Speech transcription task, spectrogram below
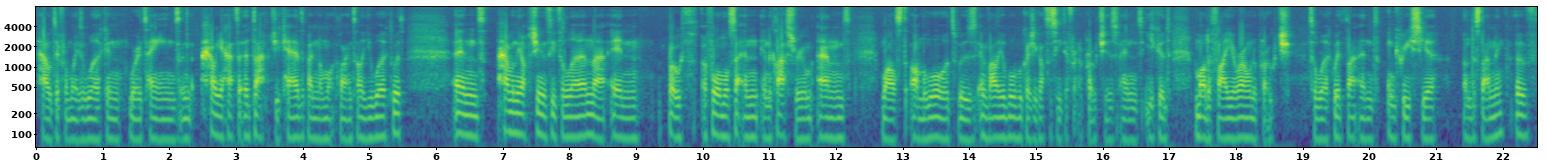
how different ways of working were attained and how you had to adapt your care depending on what clientele you worked with. And having the opportunity to learn that in both a formal setting in the classroom and whilst on the wards was invaluable because you got to see different approaches and you could modify your own approach to work with that and increase your understanding of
